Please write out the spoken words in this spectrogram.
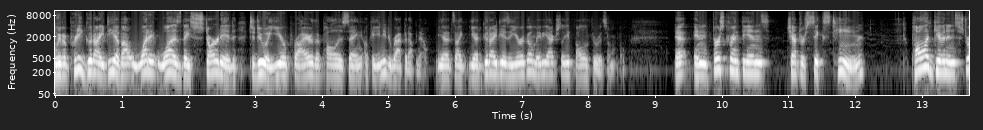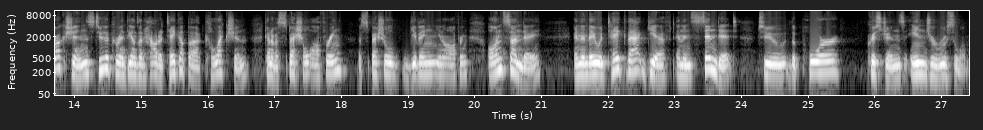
we have a pretty good idea about what it was they started to do a year prior that Paul is saying, okay, you need to wrap it up now. Yeah, it's like you had good ideas a year ago, maybe actually follow through with some of them. Uh, in 1 Corinthians chapter 16, Paul had given instructions to the Corinthians on how to take up a collection, kind of a special offering, a special giving, you know, offering on Sunday, and then they would take that gift and then send it to the poor Christians in Jerusalem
